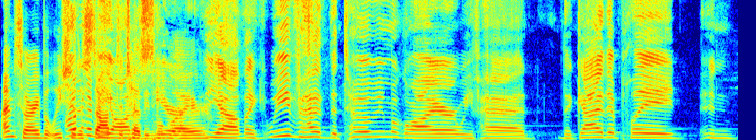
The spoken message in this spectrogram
I'm sorry, but we should I'm have stopped at honest Tobey here. Maguire. Yeah, like we've had the Tobey Maguire, we've had the guy that played in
